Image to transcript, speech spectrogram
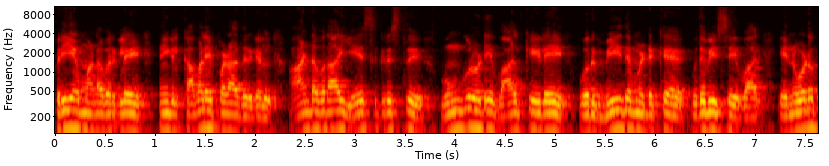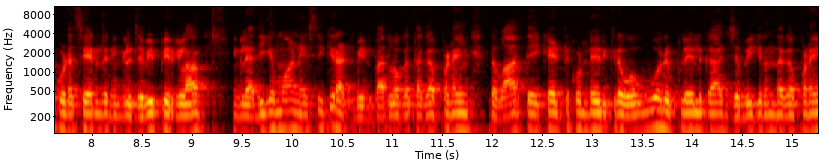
பிரியமானவர்களே நீங்கள் கவலைப்படாதீர்கள். ஆண்டவராய் இயேசு கிறிஸ்து உங்களுடைய வாழ்க்கையிலே ஒரு மீதம் எடுக்க உதவி செய்வார். என்னோட கூட சேர்ந்து நீங்கள் ஜெபிப்பீர்களா? எங்களை அதிகமாக நேசிக்கிற அன்பின் பரலோக தகப்பனை இந்த வார்த்தையை கேட்டுக்கொண்டு இருக்கிற ஒவ்வொரு பிள்ளைகளுக்காக ஜெபிக்கிற தகப்பனை.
